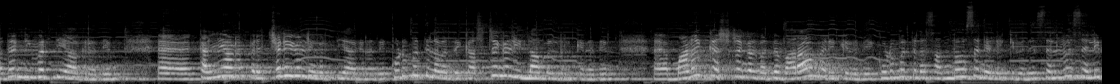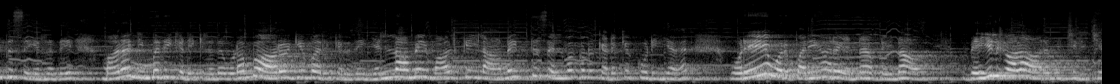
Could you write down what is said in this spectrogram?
அதை நிவர்த்தி ஆகிறது கல்யாண பிரச்சனைகள் நிவர்த்தி ஆகிறது குடும்பத்தில் வந்து கஷ்டங்கள் இல்லாமல் இருக்கிறது மன கஷ்டங்கள் வந்து வராமல் இருக்கிறது குடும்பத்தில் சந்தோஷம் நிலைக்கிறது செல்வ செழிப்பு செய்கிறது மன நிம்மதி கிடைக்கிறது உடம்பு ஆரோக்கியமாக இருக்கிறது எல்லாமே வாழ்க்கையில் அனைத்து செல்வங்களும் கிடைக்கக்கூடிய ஒரே ஒரு பரிகாரம் என்ன அப்படின்னா வெயில் காலம் ஆரம்பிச்சிருச்சு.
